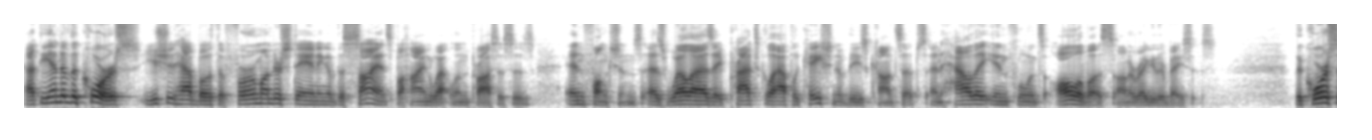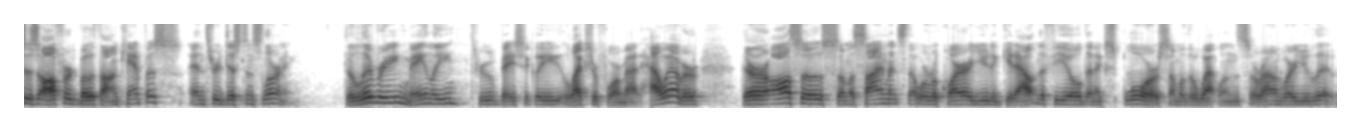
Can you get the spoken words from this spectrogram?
At the end of the course, you should have both a firm understanding of the science behind wetland processes and functions, as well as a practical application of these concepts and how they influence all of us on a regular basis. The course is offered both on campus and through distance learning. Delivery mainly through basically lecture format. However, there are also some assignments that will require you to get out in the field and explore some of the wetlands around where you live.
